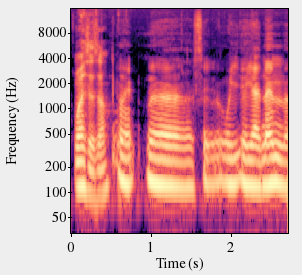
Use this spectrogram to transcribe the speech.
Ouais, c'est ça. Ouais, euh, oui, il y a même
